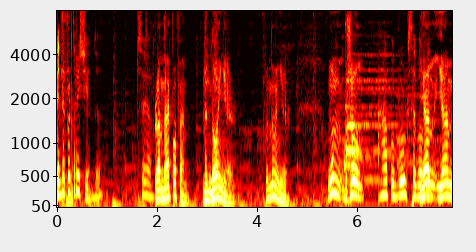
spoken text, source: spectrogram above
Edhe për 300, ë. Pse jo? Prandaj po them, mendoje një herë. Mendoje një herë. Un për shembull ha po burg se po. Jan jan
